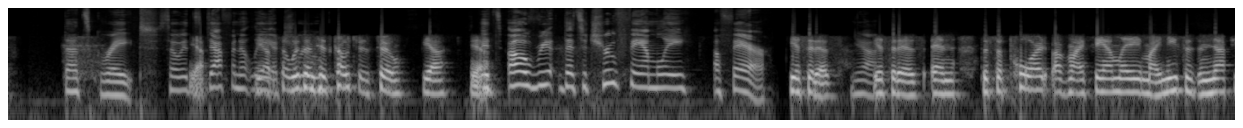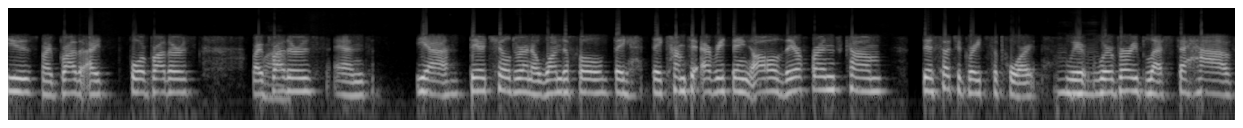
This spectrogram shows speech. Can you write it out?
That's great. So it's Yeah. definitely Yeah. a So true. wasn't his coaches too? Yeah. Yeah. It's oh, re- that's a true family affair. yes, it is. Yeah. Yes, it is. And the support of my family, my nieces and nephews, my brother, I four brothers, my Wow. brothers, and yeah, their children are wonderful. They they come to everything. All of their friends come. There's such a great support. We're Mm-hmm. we're very blessed to have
